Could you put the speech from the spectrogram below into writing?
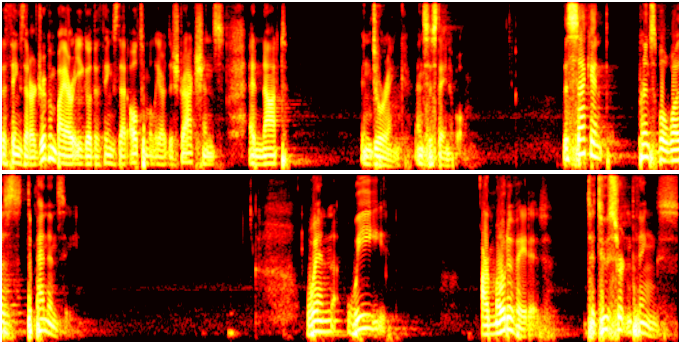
the things that are driven by our ego, the things that ultimately are distractions and not enduring and sustainable. The second principle was dependency. When we are motivated to do certain things,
